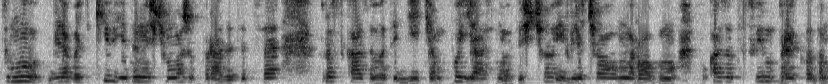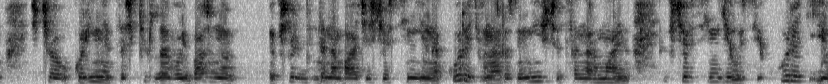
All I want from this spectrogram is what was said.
Тому для батьків єдине, що можу порадити, це розказувати дітям, пояснювати, що і для чого ми робимо, показувати своїм прикладом, що куріння це шкідливо і бажано. Якщо дитина бачить, що в сім'ї не курять, вона розуміє, що це нормально. Якщо в сім'ї усі курять і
